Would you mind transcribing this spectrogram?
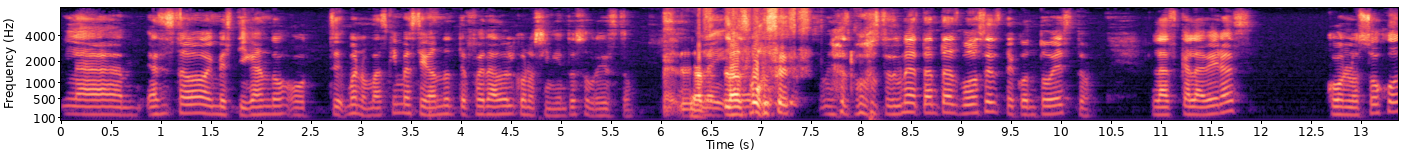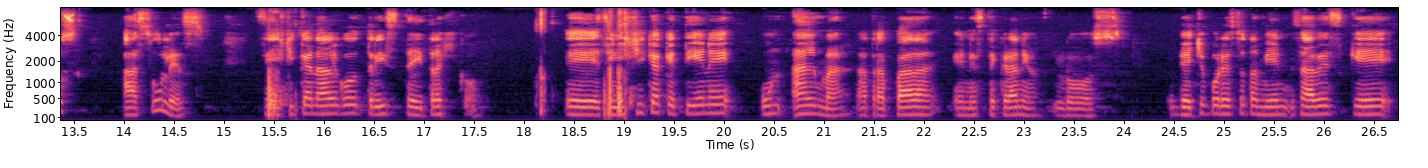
La has estado investigando o te- bueno, más que investigando te fue dado el conocimiento sobre esto. Las, La- las voces. Las voces, una de tantas voces te contó esto. Las calaveras con los ojos azules significan algo triste y trágico. Eh, significa que tiene un alma atrapada en este cráneo. Los, de hecho, por esto también sabes que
